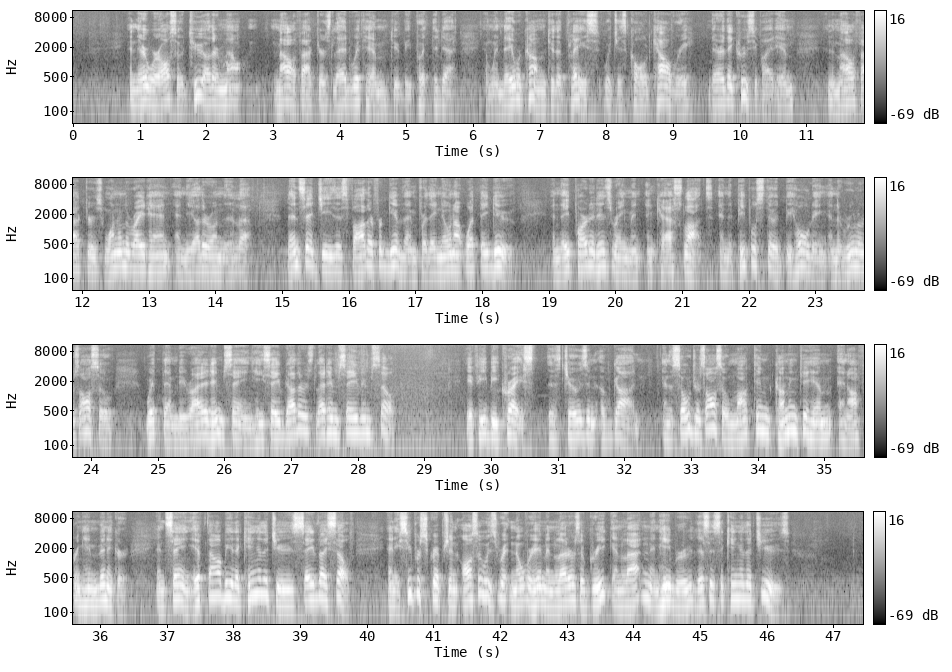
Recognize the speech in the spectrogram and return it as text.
And there were also two other mal- malefactors led with him to be put to death. And when they were come to the place which is called Calvary, there they crucified him, and the malefactors, one on the right hand and the other on the left. Then said Jesus, Father, forgive them, for they know not what they do. And they parted his raiment and cast lots. And the people stood beholding, and the rulers also with them derided him, saying, He saved others, let him save himself, if he be Christ, the chosen of God. And the soldiers also mocked him, coming to him and offering him vinegar, and saying, If thou be the king of the Jews, save thyself. And a superscription also was written over him in letters of Greek and Latin and Hebrew This is the king of the Jews.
